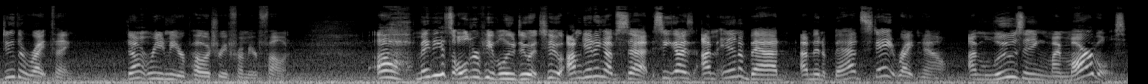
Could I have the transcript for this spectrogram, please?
do the right thing. Don't read me your poetry from your phone. Oh, maybe it's older people who do it too. I'm getting upset. See, guys, I'm in a bad, I'm in a bad state right now. I'm losing my marbles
